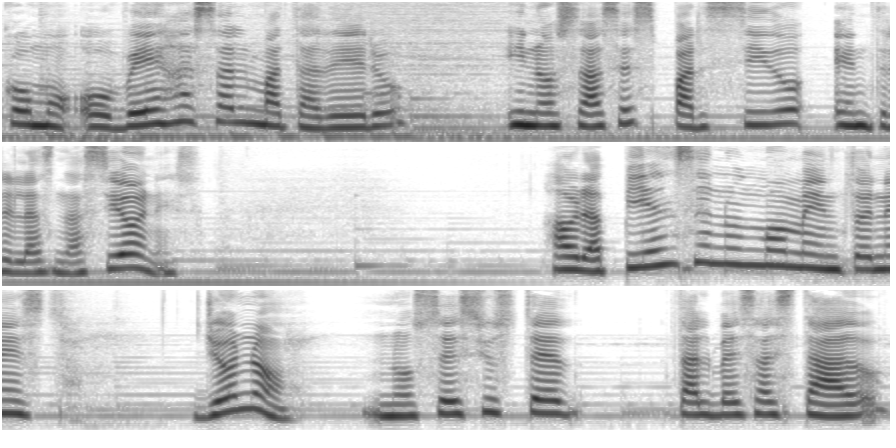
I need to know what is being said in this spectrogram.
como ovejas al matadero y nos has esparcido entre las naciones. Ahora piensen un momento en esto. Yo no, no sé si usted tal vez ha estado,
